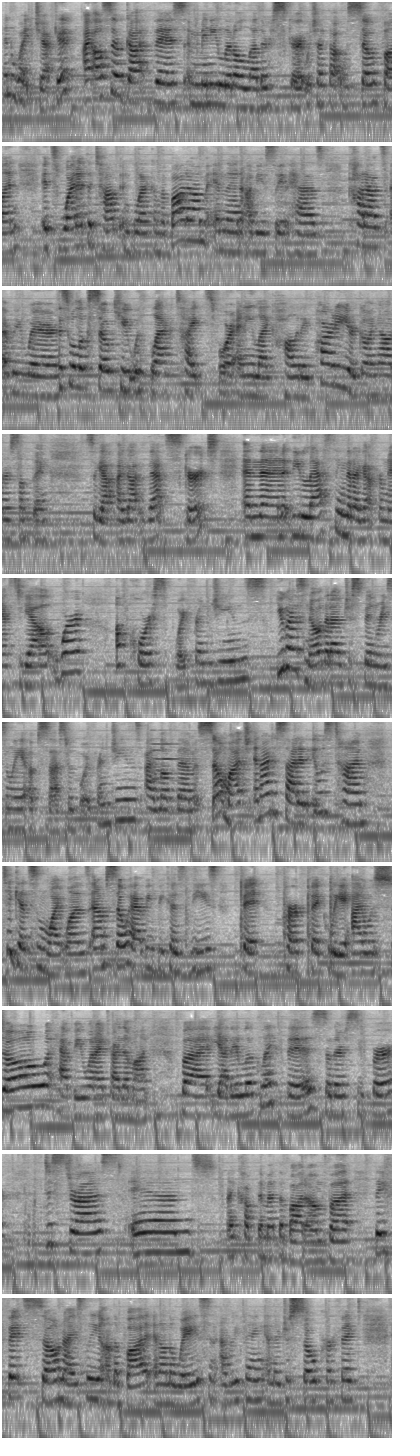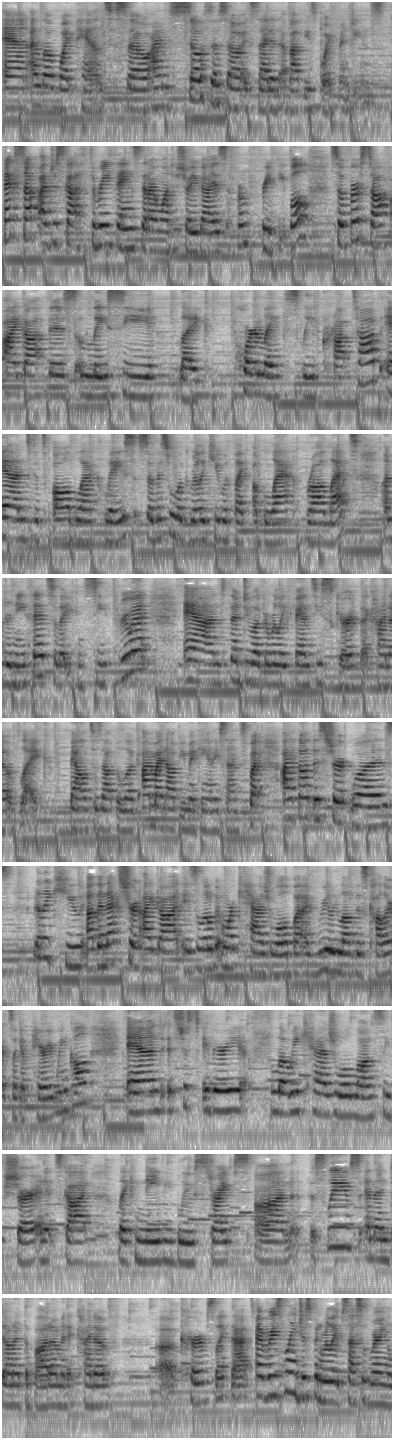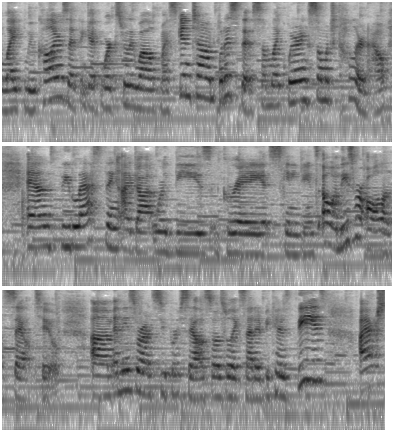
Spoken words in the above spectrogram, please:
and white jacket. I also got this mini little leather skirt which I thought was so fun. It's white at the top and black on the bottom and then obviously it has cutouts everywhere. This will look so cute with black tights for any like holiday party or going out or something. So yeah, I got that skirt. And then the last thing that I got from Nasty Gal were of course, boyfriend jeans. You guys know that I've just been recently obsessed with boyfriend jeans. I love them so much and I decided it was time to get some white ones and I'm so happy because these fit perfectly. I was so happy when I tried them on. But yeah, they look like this, so they're super distressed and I cuffed them at the bottom, but they fit so nicely on the butt and on the waist and everything, and they're just so perfect, and I love white pants, so I'm so, so, so excited about these boyfriend jeans. Next up, I've just got three things that I want to show you guys from Free People. So first off, I got this lacy, like, quarter length sleeve crop top and it's all black lace so this will look really cute with like a black bralette underneath it so that you can see through it and then do like a really fancy skirt that kind of like balances out the look. I might not be making any sense, but I thought this shirt was really cute. Uh, the next shirt I got is a little bit more casual, but I really love this color. It's like a periwinkle, and it's just a very flowy, casual, long sleeve shirt, and it's got like navy blue stripes on the sleeves, and then down at the bottom, and it kind of uh, curves like that. I've recently just been really obsessed with wearing light blue colors. I think it works really well with my skin tone. What is this? I'm like wearing so much color now. And the last thing I got were these gray skinny jeans. Oh, and these were all on sale too. Um, and these were on super sale, so I was really excited because these I actually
